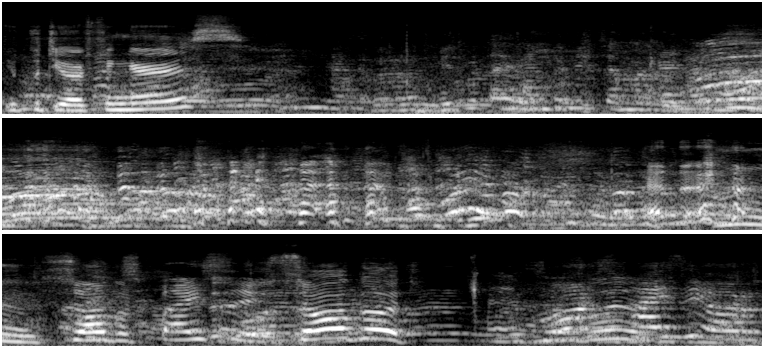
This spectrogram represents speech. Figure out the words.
You put your fingers. Mm, so good. Spicy. So good. More spicy or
